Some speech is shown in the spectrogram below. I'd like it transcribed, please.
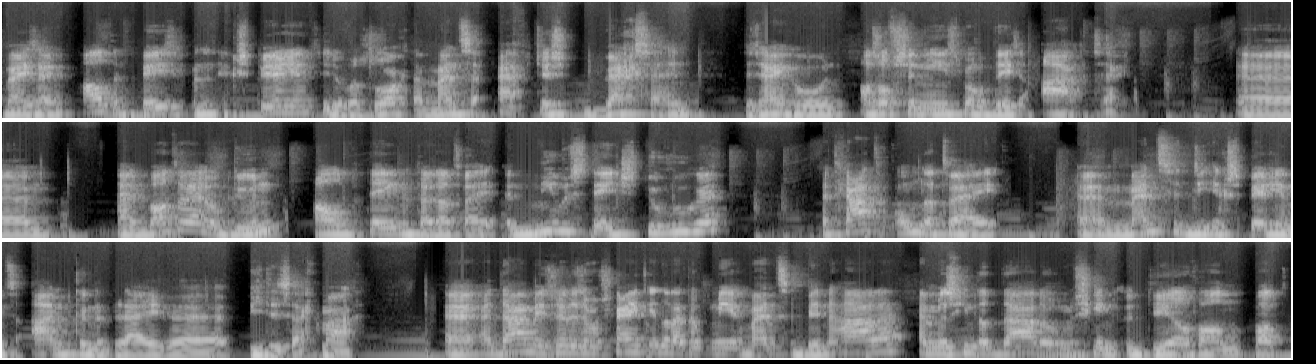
wij zijn altijd bezig met een experience die ervoor zorgt dat mensen eventjes weg zijn. Ze zijn gewoon alsof ze niet eens meer op deze aarde zijn. Um, en wat wij ook doen, al betekent dat dat wij een nieuwe stage toevoegen. Het gaat erom dat wij uh, mensen die experience aan kunnen blijven bieden, zeg maar. Uh, en daarmee zullen ze waarschijnlijk inderdaad ook meer mensen binnenhalen. En misschien dat daardoor misschien een deel van wat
